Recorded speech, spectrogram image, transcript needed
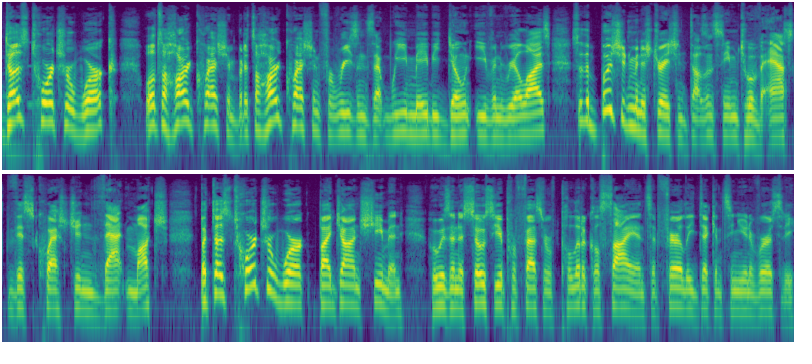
Does torture work? Well, it's a hard question, but it's a hard question for reasons that we maybe don't even realize. So the Bush administration doesn't seem to have asked this question that much. But does torture work by John Schiemann, who is an associate professor of political science at Fairleigh Dickinson University,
